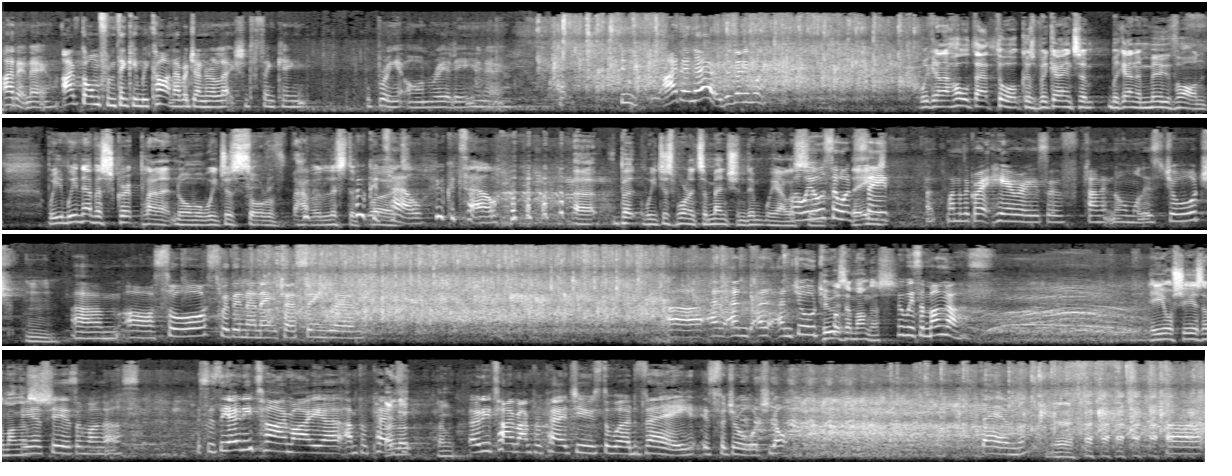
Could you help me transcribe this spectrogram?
I don't know. I've gone from thinking we can't have a general election to thinking, bring it on, really. You know. I don't know. Does anyone? We're going to hold that thought because we're going to we're going to move on. We, we never script Planet Normal. We just sort of have a list of Who could words. tell? Who could tell? But we just wanted to mention, didn't we, Allison? Well, we also want to say he's- uh, one of the great heroes of Planet Normal is George, Hmm. um, our source within NHS England. Uh, and, and, and George. Who is among us? Who is among us? He or she is among us. He or she is among us. This is the only time I uh, am prepared. Don't look, To, don't look. only time I'm prepared to use the word "they" is for George, not them. Uh,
